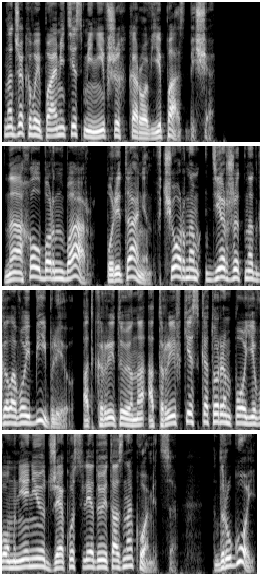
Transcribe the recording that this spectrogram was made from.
на Джековой памяти сменивших коровье пастбища. На Холборн-бар пуританин в черном держит над головой Библию, открытую на отрывке, с которым, по его мнению, Джеку следует ознакомиться. Другой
